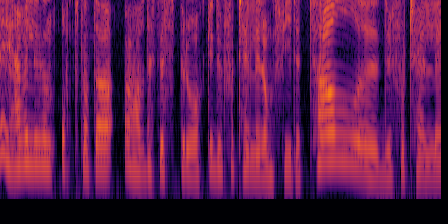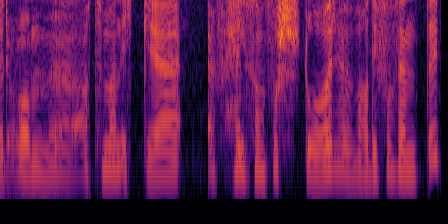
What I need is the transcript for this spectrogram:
jeg er veldig sånn opptatt av dette språket. Du forteller om fire tall. Du forteller om at man ikke helt sånn forstår hva de forventer,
